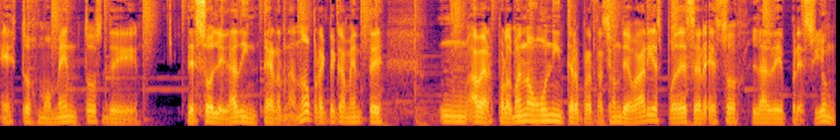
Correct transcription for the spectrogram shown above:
estos momentos de, de soledad interna, ¿no? Prácticamente Mm, a ver, por lo menos una interpretación de varias puede ser eso, la depresión.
